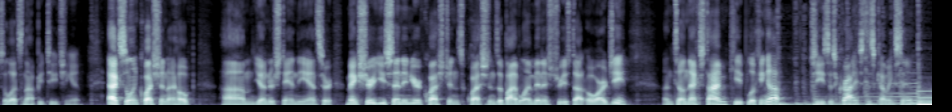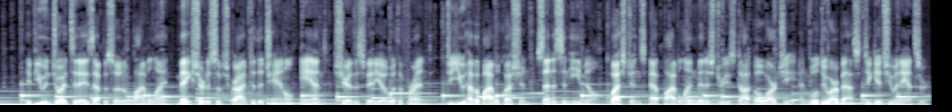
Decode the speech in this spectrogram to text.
So let's not be teaching it. Excellent question. I hope um, you understand the answer. Make sure you send in your questions, questions at BibleLineMinistries.org. Until next time, keep looking up. Jesus Christ is coming soon. If you enjoyed today's episode of Bible Line, make sure to subscribe to the channel and share this video with a friend. Do you have a Bible question? Send us an email, questions at BibleLineMinistries.org, and we'll do our best to get you an answer.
